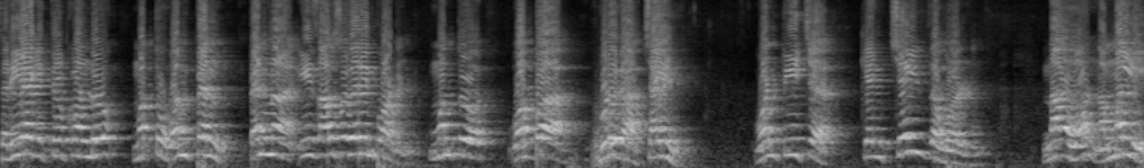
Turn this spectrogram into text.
ಸರಿಯಾಗಿ ತಿಳ್ಕೊಂಡು ಮತ್ತು one pen pen is also very important ಮತ್ತು ಒಬ್ಬ ಹುಡುಗ child one teacher can change the world ನಾವು ನಮ್ಮಲ್ಲಿ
